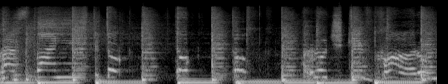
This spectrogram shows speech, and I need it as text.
Раз, два, тук, тук, тук, ручки вгору,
